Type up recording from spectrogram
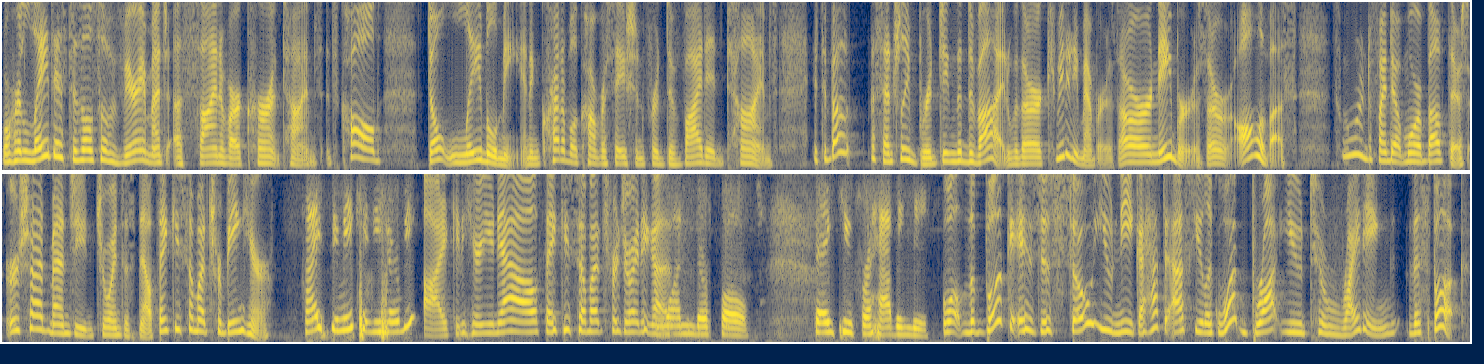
Well, her latest is also very much a sign of our current times. It's called Don't Label Me, an incredible conversation for divided times. It's about essentially bridging the divide with our community members, our neighbors, or all of us. So we wanted to find out more about this. Irshad Manji joins us now. Thank you so much for being here. Hi, Simi. Can you hear me? I can hear you now. Thank you so much for joining us. Wonderful. Thank you for having me. Well, the book is just so unique. I have to ask you, like, what brought you to writing this book?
